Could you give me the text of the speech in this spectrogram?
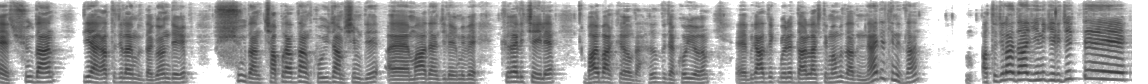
Evet şuradan diğer atıcılarımızı da gönderip şuradan çaprazdan koyacağım şimdi eee, madencilerimi ve kraliçeyle barbar kralı da hızlıca koyuyorum. Eee, birazcık böyle darlaştırmamız lazım. Neredesiniz lan? Atıcılar daha yeni gelecek de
